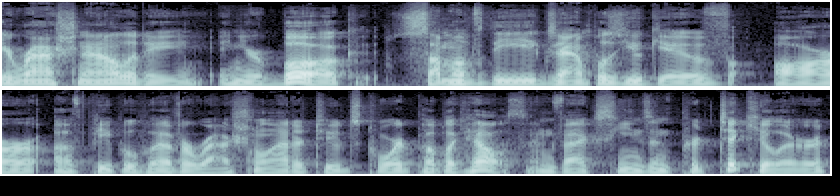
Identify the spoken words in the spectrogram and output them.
irrationality in your book, some of the examples you give are of people who have irrational attitudes toward public health and vaccines in particular.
